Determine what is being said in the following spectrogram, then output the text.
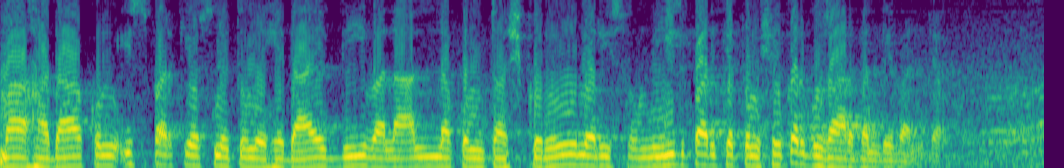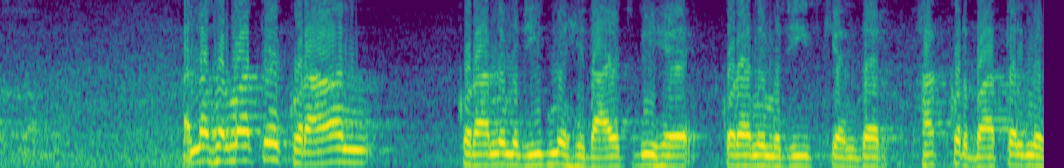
ما ہداکم، اس پر کہ اس نے تمہیں ہدایت دی والا اللہ کم تشکرون، اور اس امید پر کہ تم شکر گزار بندے بن جاؤ۔ اللہ فرماتے قرآن قرآن مجید میں ہدایت بھی ہے، قرآن مجید کے اندر حق اور باطل میں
